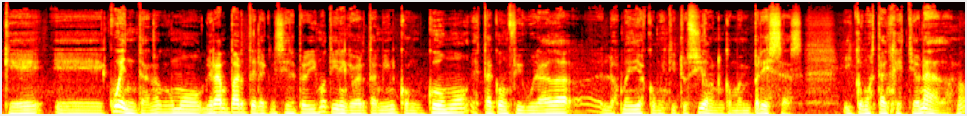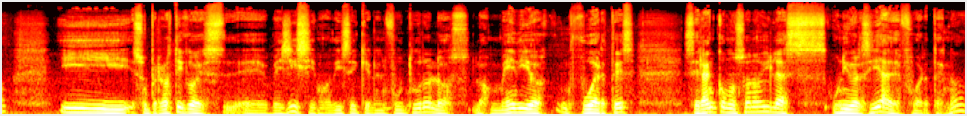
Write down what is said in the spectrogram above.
que eh, cuenta ¿no? cómo gran parte de la crisis del periodismo tiene que ver también con cómo está configurada los medios como institución, como empresas y cómo están gestionados. ¿no? Y su pronóstico es eh, bellísimo. Dice que en el futuro los, los medios fuertes serán como son hoy las universidades fuertes, ¿no?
